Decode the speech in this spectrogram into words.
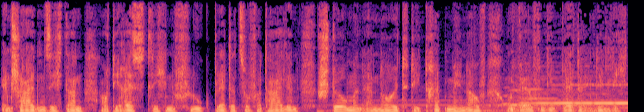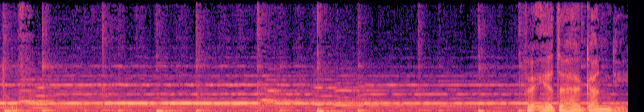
entscheiden sich dann, auch die restlichen Flugblätter zu verteilen, stürmen erneut die Treppen hinauf und werfen die Blätter in den Lichthof. Verehrter Herr Gandhi,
